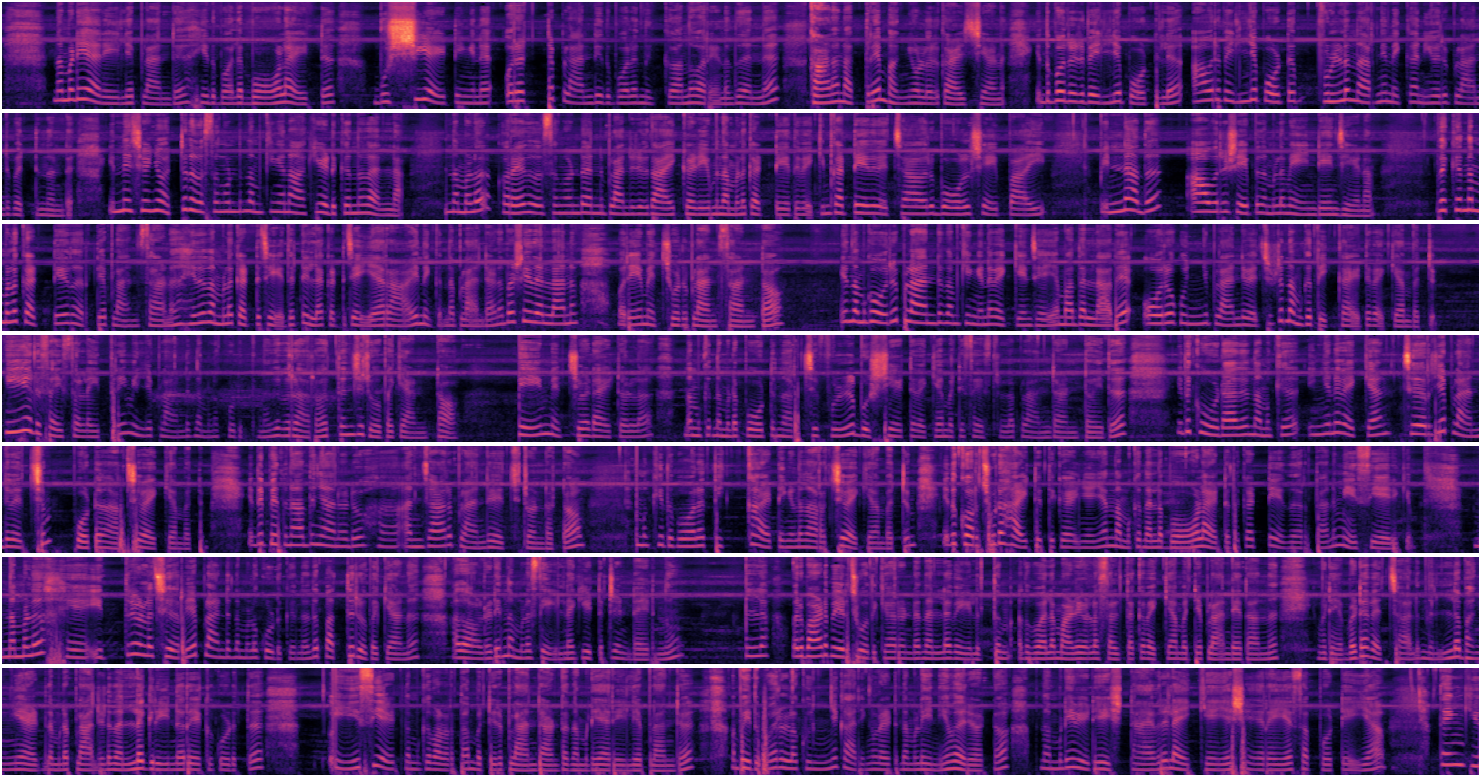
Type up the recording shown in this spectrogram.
നമ്മുടെ ഈ അരയിലെ പ്ലാന്റ് ഇതുപോലെ ബോളായിട്ട് ബുഷിയായിട്ട് ഇങ്ങനെ ഒരൊറ്റ പ്ലാന്റ് ഇതുപോലെ നിൽക്കുക എന്ന് പറയുന്നത് തന്നെ കാണാൻ അത്രയും ഭംഗിയുള്ളൊരു കാഴ്ചയാണ്. ഇതുപോലൊരു വലിയ പോട്ടിൽ ആ ഒരു വലിയ പോട്ട് ഫുള്ള് നിറഞ്ഞു നിൽക്കാൻ ഈ ഒരു പ്ലാന്റ് പറ്റുന്നുണ്ട്. എന്ന് വെച്ച് കഴിഞ്ഞാൽ ഒറ്റ ദിവസം കൊണ്ട് നമുക്കിങ്ങനെ ആക്കി എടുക്കുന്നതല്ല. നമ്മൾ കുറേ ദിവസം കൊണ്ട് തന്നെ പ്ലാന്റ് ഒരു ഇതായി കഴിയുമ്പോൾ നമ്മൾ കട്ട് ചെയ്ത് വെക്കും. കട്ട് ചെയ്ത് വെച്ച ആ ഒരു ബോൾ ഷേപ്പായി പിന്നെ അത് ആ ഒരു ഷേപ്പ് നമ്മൾ മെയിന്റെയിൻ ചെയ്യണം. ഇതൊക്കെ നമ്മൾ കട്ട് ചെയ്ത് നിർത്തിയ പ്ലാന്റ്സ് ആണ്. ഇത് നമ്മൾ കട്ട് ചെയ്തിട്ടില്ല. കട്ട് ചെയ്യാറായി നിൽക്കുന്ന പ്ലാന്റാണ് പക്ഷേ ഇതെല്ലാം ഒരേ മെച്ചൂർഡ് പ്ലാന്റ്സ് ആണ് കേട്ടോ ഇത് നമുക്ക് ഒരു പ്ലാന്റ് നമുക്ക് ഇങ്ങനെ വെക്കുകയും ചെയ്യാം. അതല്ലാതെ ഓരോ കുഞ്ഞു പ്ലാന്റ് വെച്ചിട്ട് നമുക്ക് തിക്കായിട്ട് വെക്കാൻ പറ്റും. ഈ ഒരു സൈസുള്ള ഇത്രയും വലിയ പ്ലാന്റ് നമ്മൾ കൊടുക്കുന്നത് ഇവർ അറുപത്തഞ്ച് രൂപയ്ക്കാണ് കേട്ടോ സെയിം മെച്ചുവേർഡ് ആയിട്ടുള്ള നമുക്ക് നമ്മുടെ പോട്ട് നിറച്ച് ഫുൾ ബുഷിയായിട്ട് വെക്കാൻ പറ്റിയ സൈസിലുള്ള പ്ലാന്റ് ആണ് കേട്ടോ ഇത്. ഇത് കൂടാതെ നമുക്ക് ഇങ്ങനെ വെക്കാൻ ചെറിയ പ്ലാന്റ് വെച്ചും പോട്ട് നിറച്ച് വയ്ക്കാൻ പറ്റും. ഇതിപ്പോൾ ഇതിനകത്ത് ഞാനൊരു അഞ്ചാറ് പ്ലാന്റ് വെച്ചിട്ടുണ്ട് കേട്ടോ നമുക്കിതുപോലെ തിക്കായിട്ട് ഇങ്ങനെ നിറച്ച് വയ്ക്കാൻ പറ്റും. ഇത് കുറച്ചുകൂടെ ഹൈറ്റ് എത്തിക്കഴിഞ്ഞ് കഴിഞ്ഞാൽ നമുക്ക് നല്ല ബോളായിട്ട് ഇത് കട്ട് ചെയ്ത് നിർത്താനും ഈസി ആയിരിക്കും. നമ്മൾ ഇത്രയുള്ള ചെറിയ പ്ലാന്റ് നമ്മൾ കൊടുക്കുന്നത് പത്ത് രൂപയ്ക്കാണ്. അത് ഓൾറെഡി നമ്മൾ സെയിലിനൊക്കെ ഇട്ടിട്ടുണ്ടായിരുന്നു. നല്ല ഒരുപാട് പേര് ചോദിക്കാറുണ്ട് നല്ല വെയിലത്തും അതുപോലെ മഴയുള്ള സ്ഥലത്തൊക്കെ വെക്കാൻ പറ്റിയ പ്ലാന്റ് ഏതാണെന്ന് ഇവിടെ എവിടെ വെച്ചാലും നല്ല ഭംഗിയായിട്ട് നമ്മുടെ പ്ലാന്റിന് നല്ല ഗ്രീനറിയൊക്കെ കൊടുത്ത് ഈസി ആയിട്ട് നമുക്ക് വളർത്താൻ പറ്റിയൊരു പ്ലാന്റ് ആണ് കേട്ടോ നമ്മുടെ അരയിലെ പ്ലാന്റ് അപ്പോൾ ഇതുപോലുള്ള കുഞ്ഞു കാര്യങ്ങളായിട്ട് നമ്മൾ ഇനിയും വരും കേട്ടോ നമ്മുടെ വീഡിയോ ഇഷ്ടമായവർ ലൈക്ക് ചെയ്യുക ഷെയർ ചെയ്യുക സപ്പോർട്ട് ചെയ്യുക. താങ്ക്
